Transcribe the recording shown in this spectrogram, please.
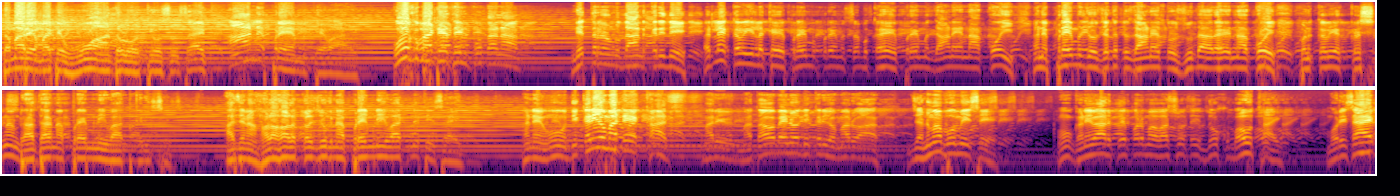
તમારે માટે હું આંધળો થયો છું સાહેબ. આને પ્રેમ કહેવાય. કોક માટે થઈને પોતાના નેત્રનું દાન કરી દે. એટલે કવિ લખે, પ્રેમ પ્રેમ સબ કહે, પ્રેમ જાણે ના કોઈ અને પ્રેમ જો જગત જાણે તો જુદા રહે ના કોઈ. પણ કવિએ કૃષ્ણ રાધાના પ્રેમની વાત કરી છે. આજના હળહળ કળજુગના પ્રેમની વાત નથી સાહેબ. અને હું દીકરીઓ માટે ખાસ, મારી માતાઓ બહેનો દીકરીઓ, મારો આ જન્મભૂમિ છે. હું ઘણીવાર પેપરમાં વાંચું તો દુઃખ બહુ થાય. મોરી સાહેબ,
